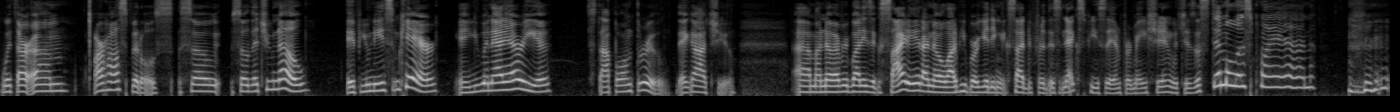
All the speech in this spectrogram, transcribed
with our um our hospitals. So so that you know, if you need some care and you in that area, stop on through. They got you. Um, I know everybody's excited. I know a lot of people are getting excited for this next piece of information, which is a stimulus plan. the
